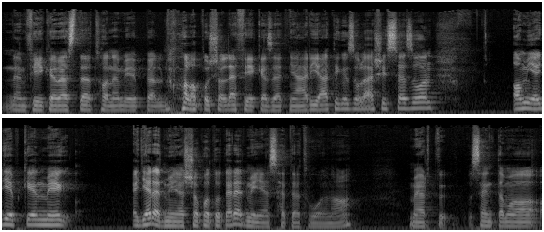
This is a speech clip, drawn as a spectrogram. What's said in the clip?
nem fékezett, hanem éppen alaposan lefékezett nyári átigazolási szezon, ami egyébként még egy eredményes csapatot eredményezhetett volna, mert szerintem a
